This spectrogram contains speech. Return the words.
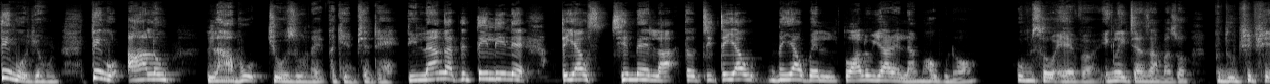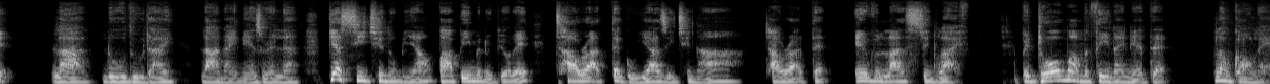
တင့်ကိုယုံတင့်ကိုအားလုံးလာဖို့ကြိုးစုံတဲ့သခင်ဖြစ်တယ်ဒီလမ်းကတေးသေးလေးနဲ့တယောက်ချင်းပဲလာတယောက်နှစ်ယောက်ပဲသွားလို့ရတဲ့လမ်းမဟုတ်ဘူးနော် whomsoever အင်္ဂလိပ်ကျမ်းစာမှာဆိုဘသူဖြစ်ဖြစ်လာလူသူတိုင်းလာနိုင်တယ်ဆိုရယ်လမ်းပျက်စီးခြင်းတို့မရအောင်ဘာပေးမလို့ပြောလဲသာရအသက်ကိုရစေခြင်းကသာရအသက် everlasting life ဘယ်တော့မှမသိနိုင်တဲ့အသက်ဘလောက်ကောင်းလဲ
